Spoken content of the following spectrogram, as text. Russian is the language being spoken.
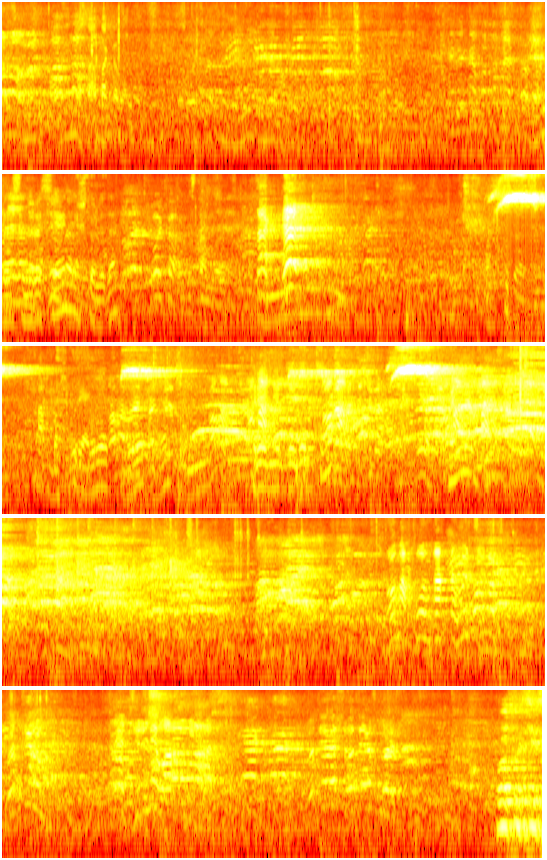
они россияне, что ли, да? Так, э! Тренер Дегеркин. қолын қақта өтсін өтсін жүрме уақыт өте берші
